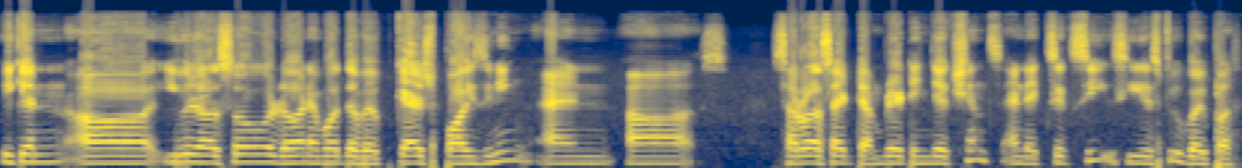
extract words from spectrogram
You can uh, you will also learn about the web cache poisoning and uh, server side template injections and XXE CSP bypass.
